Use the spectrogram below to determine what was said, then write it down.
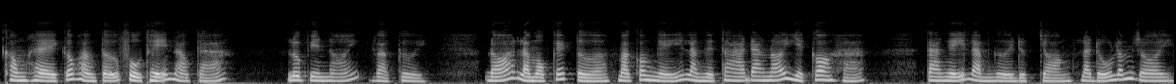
Không hề có hoàng tử phù thủy nào cả, lupin nói và cười. Đó là một cái tựa mà con nghĩ là người ta đang nói về con hả? Ta nghĩ làm người được chọn là đủ lắm rồi.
